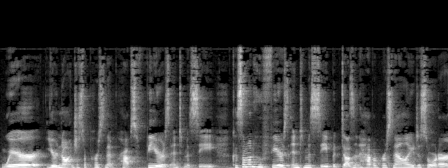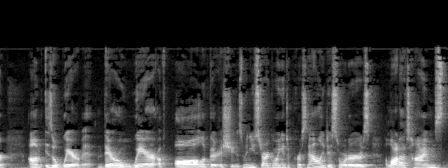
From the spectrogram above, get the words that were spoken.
where you're not just a person that perhaps fears intimacy. Because someone who fears intimacy but doesn't have a personality disorder um, is aware of it. They're aware of all of their issues. When you start going into personality disorders, a lot of the times,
